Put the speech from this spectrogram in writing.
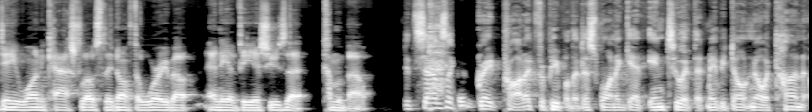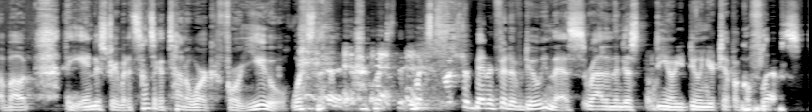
day one cash flow so they don't have to worry about any of the issues that come about. It sounds like a great product for people that just want to get into it that maybe don't know a ton about the industry, but it sounds like a ton of work for you. What's the, what's, the what's, what's the benefit of doing this rather than just you know doing your typical flips?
